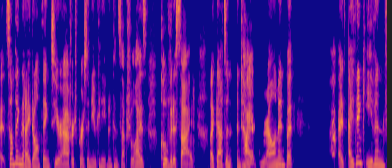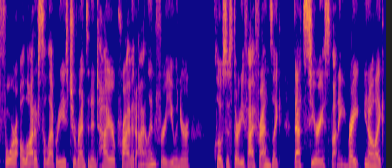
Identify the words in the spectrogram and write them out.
uh, something that I don't think to your average person you can even conceptualize, COVID aside. Like that's an entire right. other element, but I, I, think even for a lot of celebrities to rent an entire private island for you and your closest 35 friends, like that's serious money, right? You know, like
